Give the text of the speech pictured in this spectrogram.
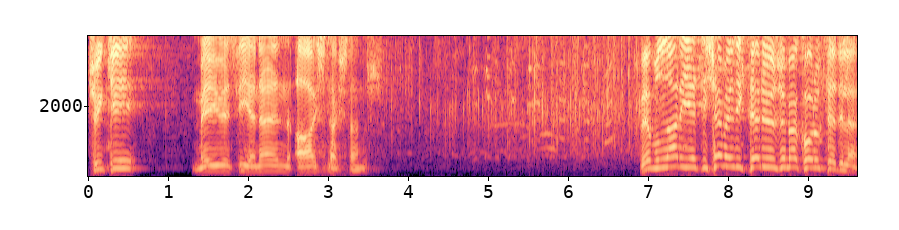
Çünkü meyvesi yenen ağaç taşlanır. Ve bunlar yetişemedikleri yüzüme koruk dediler.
